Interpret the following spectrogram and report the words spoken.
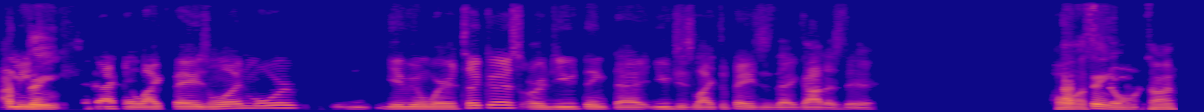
I mean, think go back and like phase one more, given where it took us, or do you think that you just like the phases that got us there? Hold I on, say think- that one more time.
